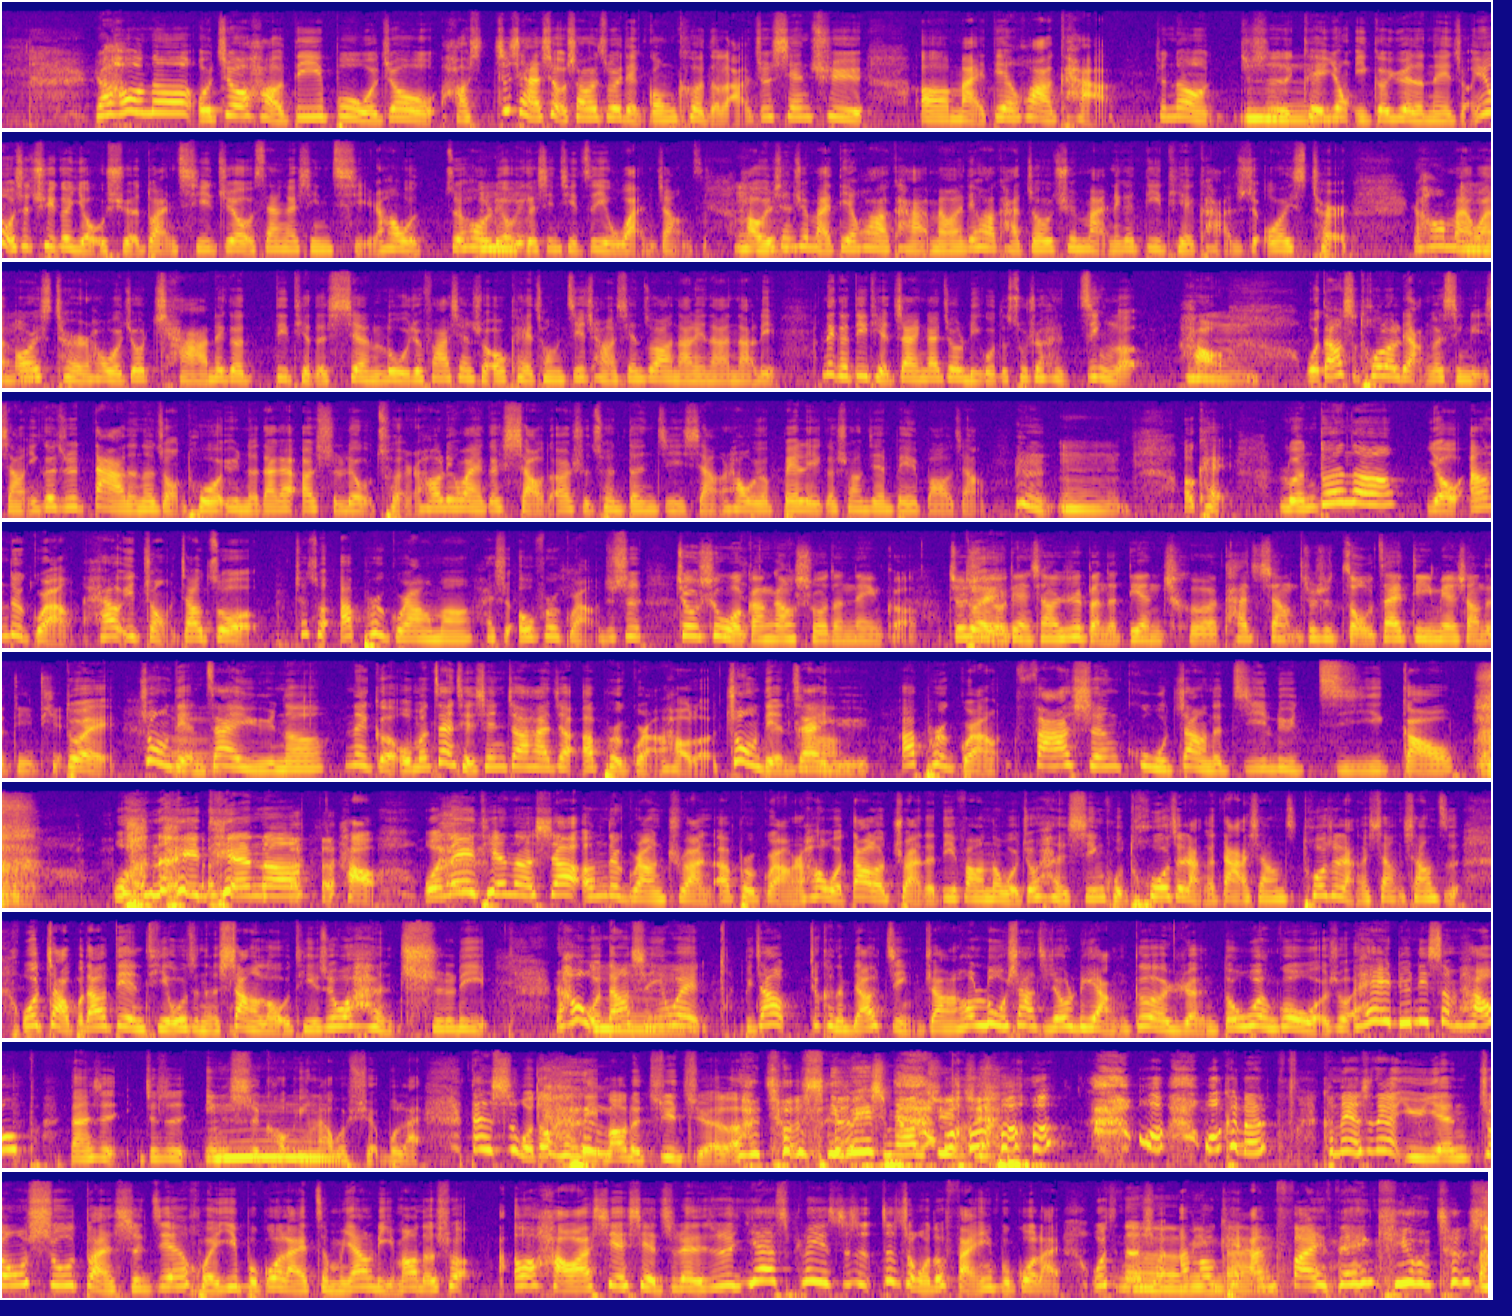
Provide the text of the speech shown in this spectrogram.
然后呢，我就好，第一步我就好，之前还是有稍微做一点功课的啦，就先去呃买电话卡。就那种，就是可以用一个月的那种，嗯、因为我是去一个游学短期，只有三个星期，然后我最后留一个星期自己玩这样子。嗯、好，我就先去买电话卡，买完电话卡之后去买那个地铁卡，就是 Oyster，然后买完 Oyster，然后我就查那个地铁的线路，就发现说 OK，从机场先坐到哪里哪里哪里，那个地铁站应该就离我的宿舍很近了。好。嗯我当时拖了两个行李箱，一个就是大的那种托运的，大概二十六寸，然后另外一个小的二十寸登机箱，然后我又背了一个双肩背包，这样。嗯，OK，伦敦呢有 Underground，还有一种叫做叫做 Upper Ground 吗？还是 Overground？就是就是我刚刚说的那个，就是有点像日本的电车，它像就是走在地面上的地铁。对，重点在于呢，嗯、那个我们暂且先叫它叫 Upper Ground 好了，重点在于。Upper Ground 发生故障的几率极高。我那一天呢，好，我那一天呢是要 Underground 转 Upper Ground，然后我到了转的地方呢，我就很辛苦拖着两个大箱子，拖着两个箱箱子，我找不到电梯，我只能上楼梯，所以我很吃力。然后我当时因为比较就可能比较紧张，然后路上只有两个人都问过我说：“Hey, do you need some help？” 但是就是英式口音啦，我学不来，但是我都很礼貌的拒绝了。就是你为什么要拒绝？我我可能可能也是那个语言中枢，短时间回忆不过来，怎么样礼貌的说哦好啊谢谢之类的，就是 yes please，就是这种我都反应不过来，我只能说、呃、I'm okay I'm fine thank you，就是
